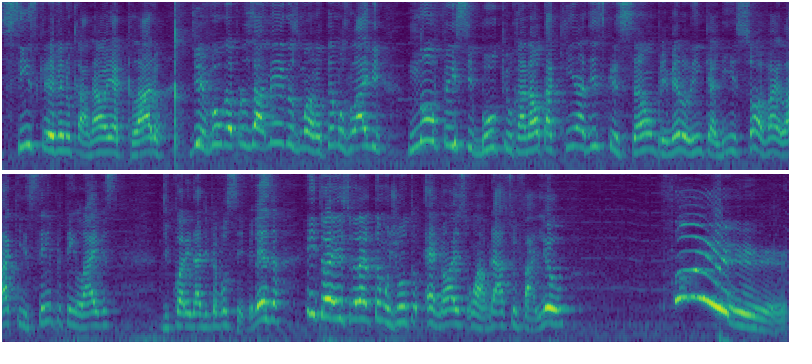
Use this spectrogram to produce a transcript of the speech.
se inscrever no canal e, é claro, divulga pros amigos, mano. Temos live no Facebook, o canal tá aqui na descrição, primeiro link ali, só vai lá que sempre tem lives de qualidade pra você, beleza? Então é isso, galera, tamo junto, é nóis, um abraço, valeu, fui!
